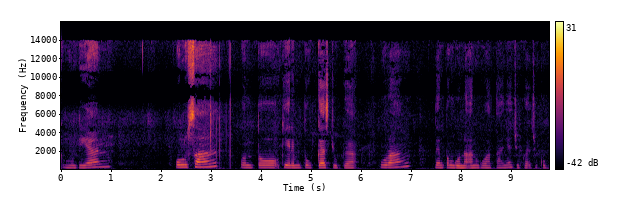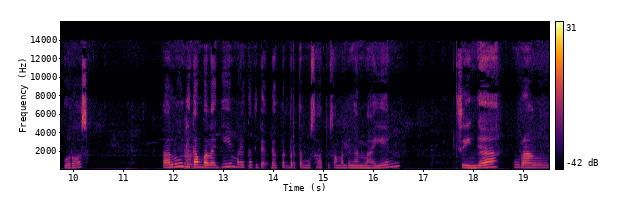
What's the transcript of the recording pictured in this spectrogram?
kemudian pulsa untuk kirim tugas juga kurang dan penggunaan kuotanya juga cukup boros. Lalu ditambah lagi mereka tidak dapat bertemu satu sama dengan lain sehingga kurang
